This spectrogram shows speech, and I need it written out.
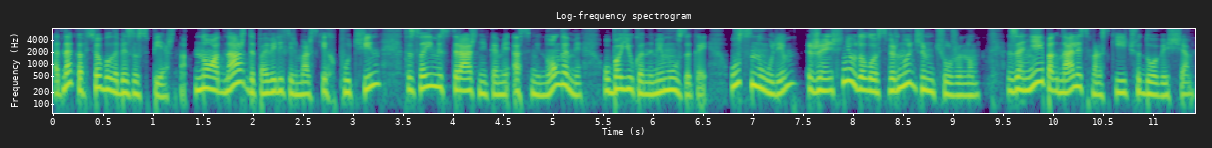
однако все было безуспешно. Но однажды повелитель морских пучин со своими стражниками-осьминогами, убаюканными музыкой, уснули. Женщине удалось вернуть жемчужину. За ней погнались морские чудовища.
